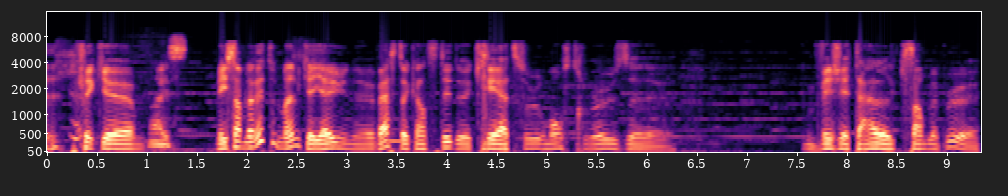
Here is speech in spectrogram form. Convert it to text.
Fait que... Nice. Mais il semblerait tout de même qu'il y ait une vaste quantité de créatures monstrueuses euh, comme végétales qui semblent un peu euh,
